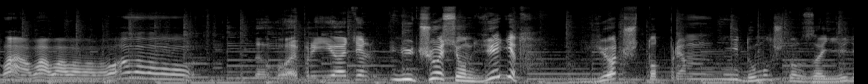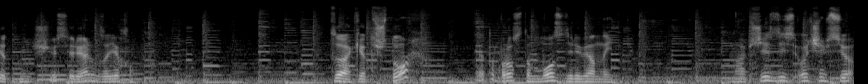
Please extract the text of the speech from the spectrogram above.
Вау, вау, вау, вау, вау, вау, вау, вау. Давай, приятель. Ничего себе, он едет? Я что-то прям не думал, что он заедет. Ничего себе, реально заехал. Так, это что? Это просто мост деревянный. Вообще здесь очень все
